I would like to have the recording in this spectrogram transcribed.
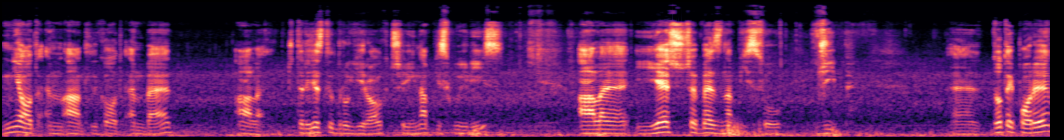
Nie od MA, tylko od MB, ale 42 rok, czyli napis Willis, ale jeszcze bez napisu Jeep. E, Do tej pory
